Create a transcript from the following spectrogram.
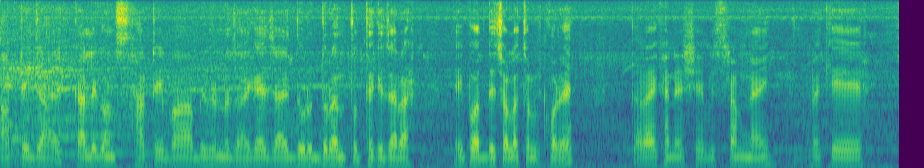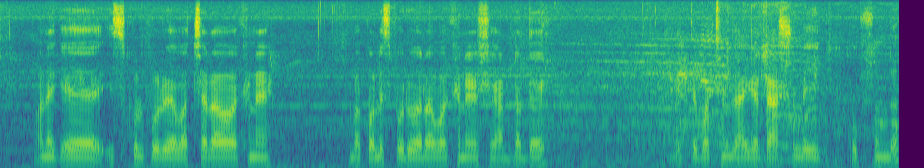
হাটে যায়, কালীগঞ্জ হাটে বা বিভিন্ন জায়গায় যায়, দূর দূরান্ত থেকে যারা এই পথ দিয়ে চলাচল করে, তারা এখানে এসে বিশ্রাম নেয়। অনেকে, অনেক স্কুল পড়ুয়া বাচ্চারাও এখানে বা কলেজ পড়ুয়ারাও এখানে এসে আড্ডা দেয়। দেখতে পাচ্ছেন জায়গাটা আসলেই খুব সুন্দর।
